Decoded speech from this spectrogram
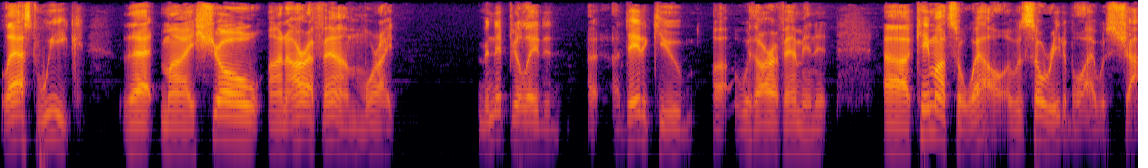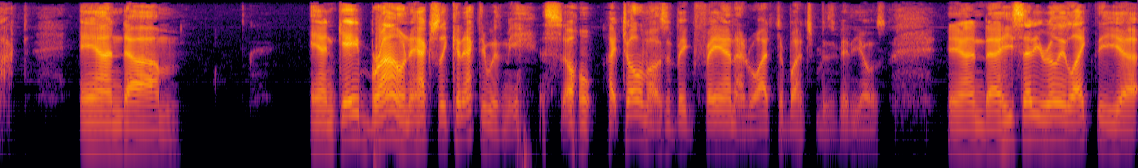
last week that my show on RFM, where I manipulated a, a data cube uh, with RFM in it, uh, came out so well. It was so readable. I was shocked. And um, and Gabe Brown actually connected with me. So I told him I was a big fan. I'd watched a bunch of his videos, and uh, he said he really liked the uh,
